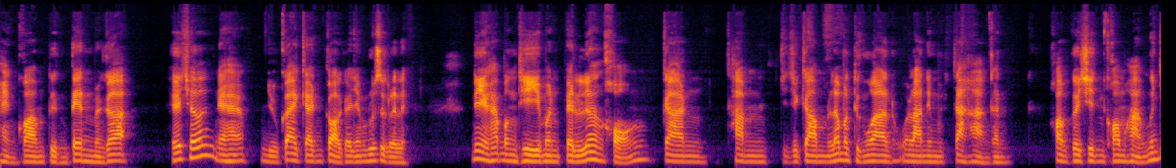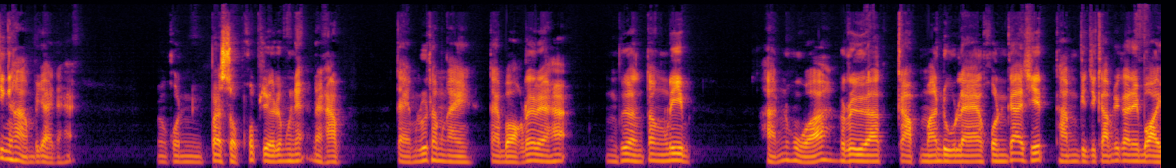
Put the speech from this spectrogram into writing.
แห่งความตื่นเต้นมันก็เฉยนะฮะอยู่ใกล้กันกอดกันยังไม่รู้สึกเลยเลย นี่ครับบางทีมันเป็นเรื่องของการทำกิจกรรม แล้วมันถึงเวลาเวลาหนึ่งมันจะห่างกัน ความเคยชินความห่างก็ยิ่งห่างไปใหญ่นะฮะ บางคนประสบพบเจอเรื่องพวกนี้นะครับ แต่ไม่รู้ทำไงแต่บอกได้เลยฮะเพื่อนต้องรีบหันหัวเรือกลับมาดูแลคนใกล้ชิดทำกิจกรรมด้วยกันบ่อย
